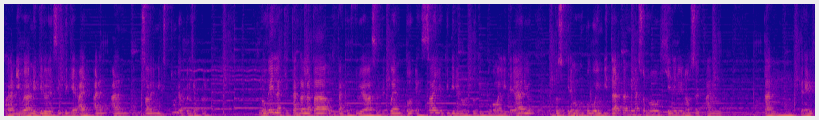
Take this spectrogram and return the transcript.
con ambigüedad me quiero decir de que han, han, han mixturas, por ejemplo, novelas que están relatadas o que están construidas a base de cuentos, ensayos que tienen un toque un poco más literario. Entonces queremos un poco invitar también a esos nuevos géneros y no ser tan, tan tener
